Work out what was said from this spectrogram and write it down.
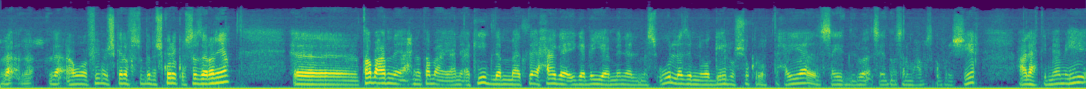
لا لا لا هو في مشكلة في الصوت بنشكرك أستاذة رانيا. طبعا إحنا طبعا يعني أكيد لما تلاقي حاجة إيجابية من المسؤول لازم نوجه له الشكر والتحية السيد دلوقتي سيد نصر محافظ كفر الشيخ على اهتمامه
